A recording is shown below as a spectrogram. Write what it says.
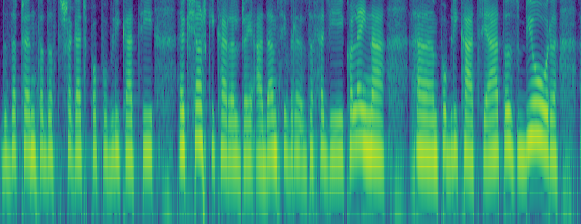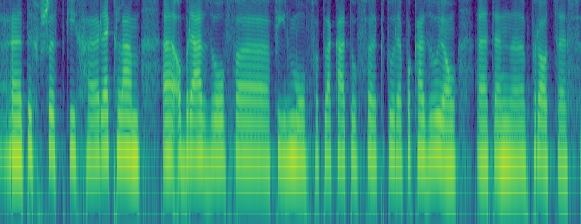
zaczęto dostrzegać po publikacji e, książki Carol J. Adams i w, w zasadzie jej kolejna e, publikacja to zbiór e, tych wszystkich reklam, e, obrazów, e, filmów, plakatów, które pokazują ten proces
